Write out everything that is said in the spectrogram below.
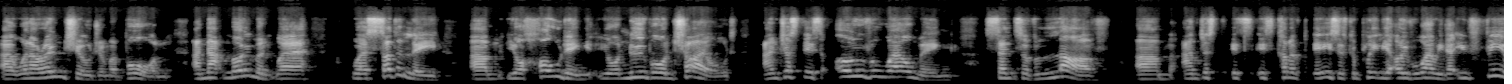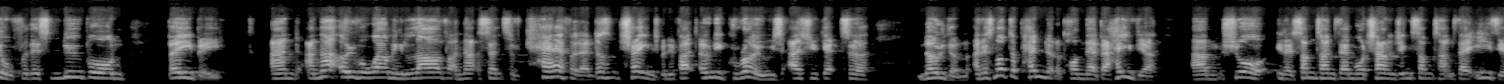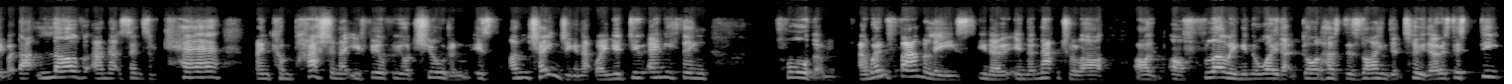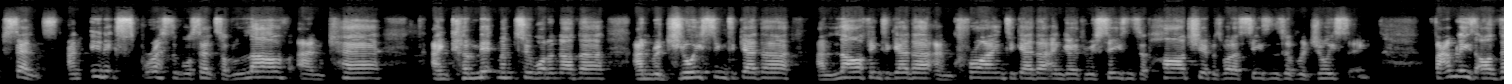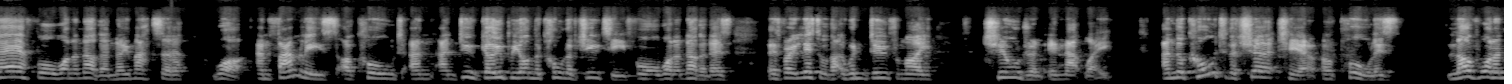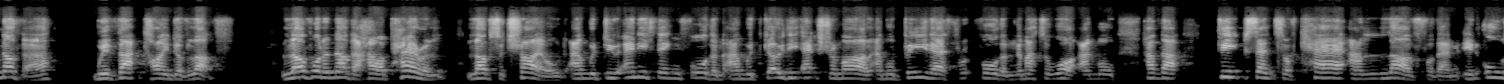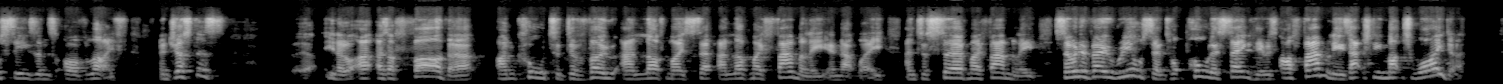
uh, when our own children were born and that moment where where suddenly um, you're holding your newborn child and just this overwhelming sense of love um, and just it's it's kind of it is just completely overwhelming that you feel for this newborn baby and and that overwhelming love and that sense of care for them doesn't change but in fact only grows as you get to know them. And it's not dependent upon their behavior. Um, sure, you know, sometimes they're more challenging, sometimes they're easier, but that love and that sense of care and compassion that you feel for your children is unchanging in that way. And you do anything for them. And when families, you know, in the natural are are, are flowing in the way that God has designed it to, there is this deep sense, an inexpressible sense of love and care and commitment to one another and rejoicing together and laughing together and crying together and go through seasons of hardship as well as seasons of rejoicing. Families are there for one another no matter what. And families are called and, and do go beyond the call of duty for one another. There's there's very little that I wouldn't do for my children in that way. And the call to the church here of Paul is love one another with that kind of love. Love one another how a parent loves a child and would do anything for them and would go the extra mile and will be there for them no matter what and will have that deep sense of care and love for them in all seasons of life. And just as uh, you know, as a father, I'm called to devote and love myself and love my family in that way and to serve my family. So, in a very real sense, what Paul is saying here is our family is actually much wider.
